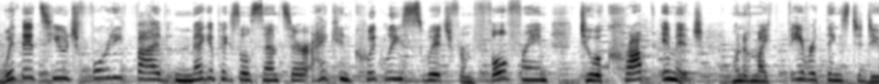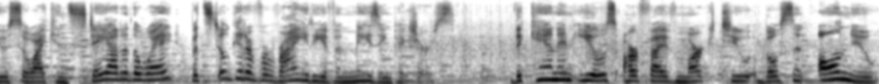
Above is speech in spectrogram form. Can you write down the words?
With its huge 45 megapixel sensor, I can quickly switch from full frame to a cropped image, one of my favorite things to do so I can stay out of the way but still get a variety of amazing pictures. The Canon EOS R5 Mark II boasts an all new,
